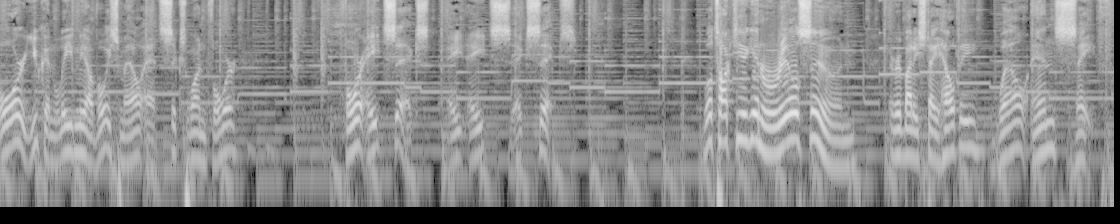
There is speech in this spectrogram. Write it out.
or you can leave me a voicemail at 614 486 8866. We'll talk to you again real soon. Everybody stay healthy, well, and safe.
